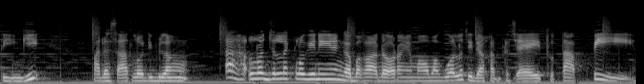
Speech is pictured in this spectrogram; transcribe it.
tinggi pada saat lo dibilang ah lo jelek lo gini nggak bakal ada orang yang mau sama gue lo tidak akan percaya itu tapi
